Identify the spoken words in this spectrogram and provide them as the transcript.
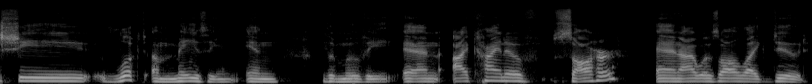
she looked amazing in the movie and I kind of saw her and I was all like, dude,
